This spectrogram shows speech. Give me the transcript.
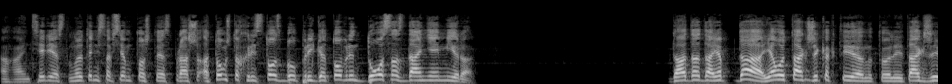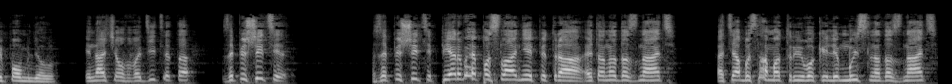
Ага, интересно. Но это не совсем то, что я спрашиваю. О том, что Христос был приготовлен до создания мира. Да, да, да, я, да, я вот так же, как ты, Анатолий, так же и помнил. И начал вводить это. Запишите, запишите первое послание Петра, это надо знать, хотя бы сам отрывок или мысль надо знать.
